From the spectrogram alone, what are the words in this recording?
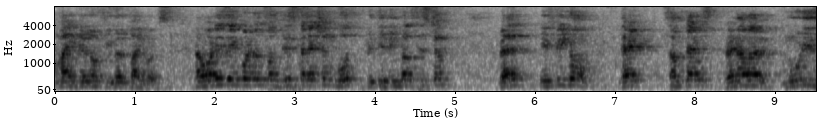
amygdalofugal fibers. Now what is the importance of this connection both with the limbic system? Well, if we know that sometimes when our mood is,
